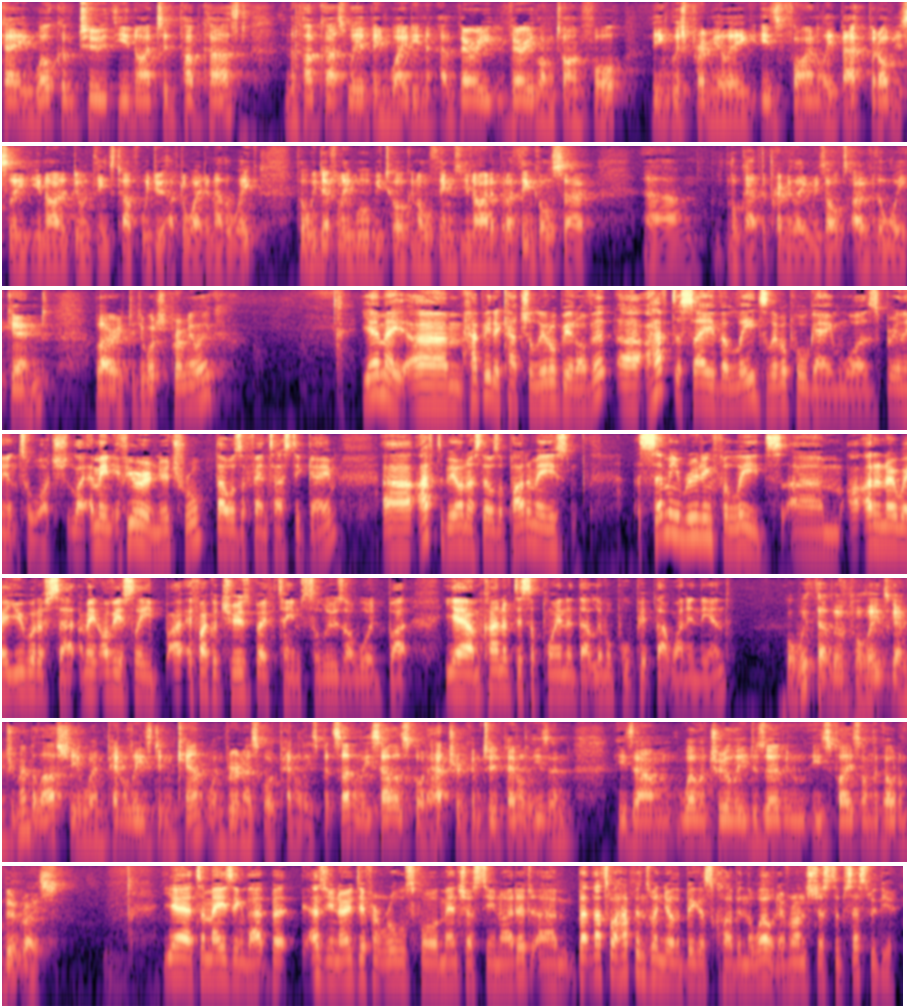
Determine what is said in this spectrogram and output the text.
Okay, welcome to the United Pubcast, and the pubcast we have been waiting a very, very long time for. The English Premier League is finally back, but obviously United doing things tough. We do have to wait another week, but we definitely will be talking all things United. But I think also um, look at the Premier League results over the weekend. Larry, did you watch the Premier League? Yeah, mate. Um, happy to catch a little bit of it. Uh, I have to say, the Leeds Liverpool game was brilliant to watch. Like, I mean, if you're a neutral, that was a fantastic game. Uh, I have to be honest. There was a part of me semi rooting for Leeds. Um, I, I don't know where you would have sat. I mean, obviously, if I could choose both teams to lose, I would. But yeah, I'm kind of disappointed that Liverpool pipped that one in the end. Well, with that Liverpool Leeds game, do you remember last year when penalties didn't count when Bruno scored penalties, but suddenly Salah scored a hat trick and two penalties, and he's um, well and truly deserving his place on the Golden Boot race. Yeah, it's amazing that, but as you know, different rules for Manchester United. Um, but that's what happens when you're the biggest club in the world. Everyone's just obsessed with you.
